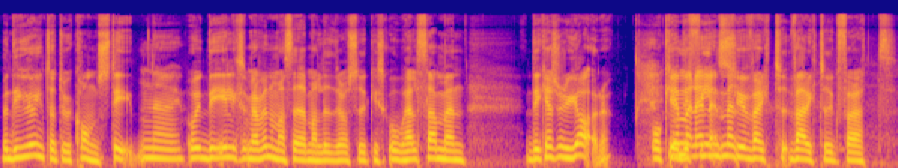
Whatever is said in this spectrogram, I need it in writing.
Men det gör ju inte att du är konstig. Nej. Och det är liksom, jag vet inte om man säger att man lider av psykisk ohälsa men det kanske du gör. Och Ja, det men eller- finns men- ju verkty- verktyg för att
